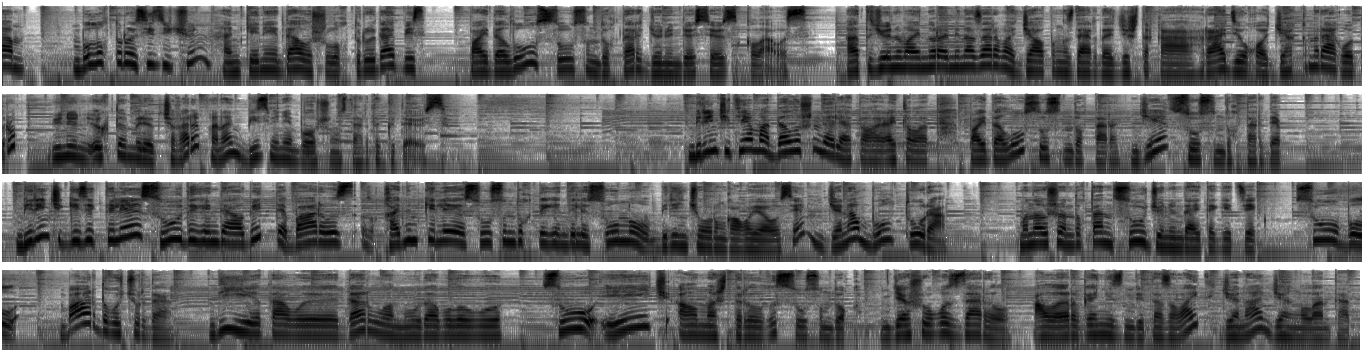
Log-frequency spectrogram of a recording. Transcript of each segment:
бул уктуруу сиз үчүн анткени дал ушул уктурууда биз пайдалуу суусундуктар жөнүндө сөз кылабыз аты жөнүм айнура миназарова. Жалпыңыздарды жыштыкка радиого жакыныраак отуруп үнүн өктөмүрөөк чыгарып анан биз менен болушуңуздарды күтөбүз. Биринчи тема дал ушундай эле айтылат. Пайдалуу суусундуктар же суусундуктар деп. Биринчи кезекте эле суу дегенде албетте баарыбыз кадимки эле суусундук дегенде эле сууну биринчи орунга коебуз э? Жана бул туура. Мына ошондуктан суу жөнүндө айта кетсек. Суу бул баардык учурда. Диетабы дарыланууда болобу суу эч алмаштырылгыс суусундук. Жашоого зарыл ал организмди тазалайт жана жаңылантат.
